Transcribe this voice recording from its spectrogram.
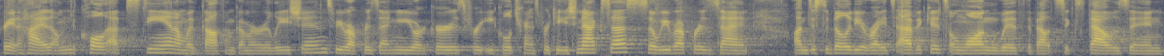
Great. Hi, I'm Nicole Epstein. I'm with Gotham Government Relations. We represent New Yorkers for equal transportation access. So we represent um, disability rights advocates along with about 6,000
